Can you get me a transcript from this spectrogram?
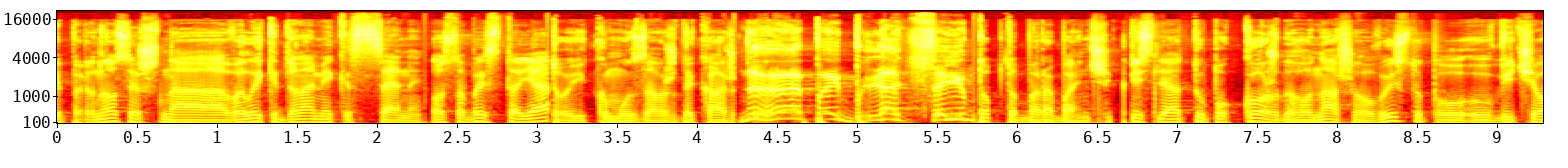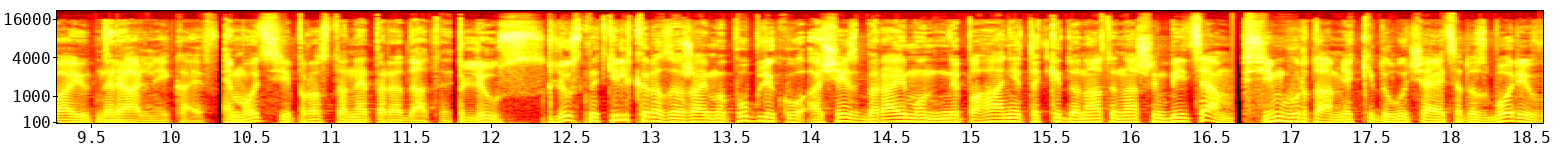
ти переносиш на великі динаміки сцени. Особисто я той, кому завжди кажу. Не гепай, блядь, це. Тобто барабанщик. Після тупо кожного нашого виступу відчуваю нереальний кайф. Емоції просто не передати. Плюс. Плюс не тільки розважаємо публіку, а ще й збираємо непогані такі донати нашим бійцям. Всім гуртам, які долучаються до зборів,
